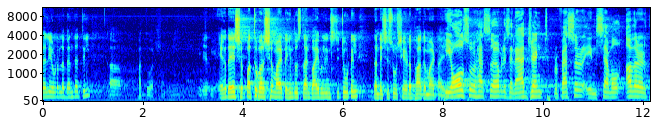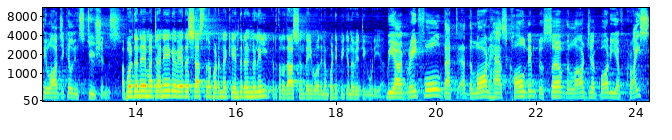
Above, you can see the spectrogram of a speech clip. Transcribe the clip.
വിലയോടുള്ള ബന്ധത്തിൽ പത്ത് വർഷം. ഏകദേശം പത്ത് വർഷമായിട്ട് ഹിന്ദുസ്ഥാൻ ബൈബിൾ ഇൻസ്റ്റിറ്റ്യൂട്ടിൽ തൻ്റെ ശുശ്രൂഷയുടെ ഭാഗമായിട്ടായി He also has served as an adjunct professor in several other theological institutions. അപ്പോൾ തന്നെ മറ്റനേക വേദശാസ്ത്ര പഠന കേന്ദ്രങ്ങളിൽ കൃത്രദാസൻ ദൈവോധനം പഠിപ്പിക്കുന്ന വ്യക്തി കൂടിയാണ് We are grateful that uh, the Lord has called him to serve the larger body of Christ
